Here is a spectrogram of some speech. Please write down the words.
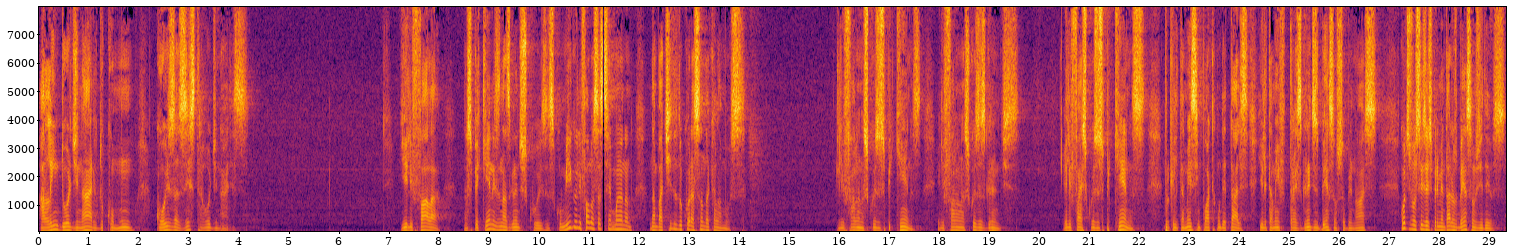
além do ordinário, do comum, coisas extraordinárias. E ele fala nas pequenas e nas grandes coisas. Comigo ele falou essa semana na batida do coração daquela moça. Ele fala nas coisas pequenas, ele fala nas coisas grandes. Ele faz coisas pequenas, porque ele também se importa com detalhes, e ele também traz grandes bênçãos sobre nós. Quantos de vocês já experimentaram as bênçãos de Deus?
